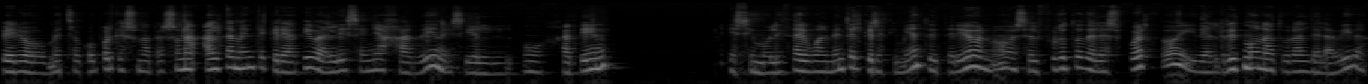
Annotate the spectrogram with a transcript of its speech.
pero me chocó porque es una persona altamente creativa. Él diseña jardines y el, un jardín eh, simboliza igualmente el crecimiento interior, ¿no? Es el fruto del esfuerzo y del ritmo natural de la vida.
